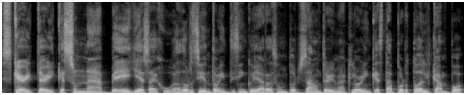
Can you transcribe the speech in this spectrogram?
Scary Terry, que es una belleza de jugador, 125 yardas, un touchdown. Terry McLaurin, que está por todo el campo.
